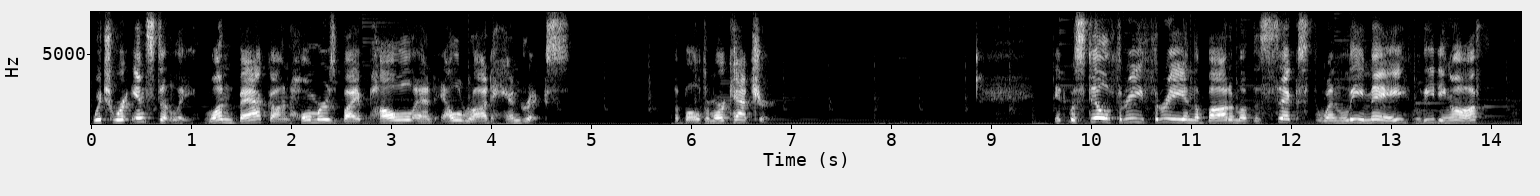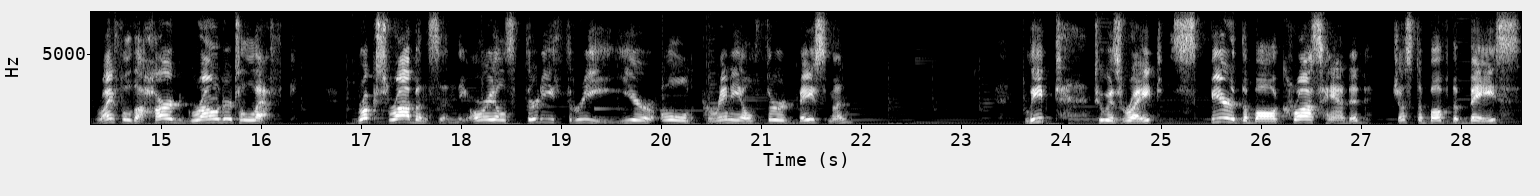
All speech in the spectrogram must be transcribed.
which were instantly won back on homers by Powell and Elrod Hendricks the Baltimore catcher. It was still 3 3 in the bottom of the sixth when Lee May, leading off, rifled a hard grounder to left. Brooks Robinson, the Orioles' 33 year old perennial third baseman, leaped to his right, speared the ball cross handed just above the base,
